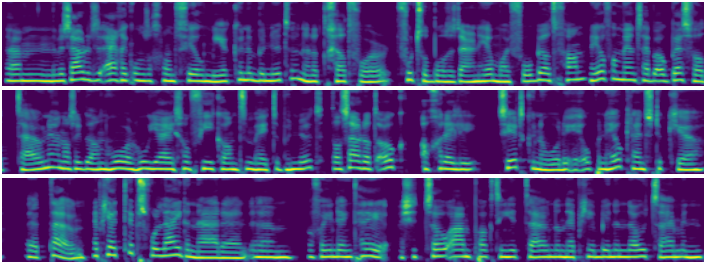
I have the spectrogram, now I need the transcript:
Ehm, we zouden dus eigenlijk onze grond veel meer kunnen benutten. En dat geldt voor het voedselbos, is daar een heel mooi voorbeeld van. Maar heel veel mensen hebben ook best wel tuinen. En als ik dan hoor hoe jij zo'n vierkante meter benut, dan zou dat ook al gerealiseerd kunnen worden op een heel klein stukje uh, tuin. Heb jij tips voor leidenaren um, waarvan je denkt, hey, als je het zo aanpakt in je tuin, dan heb je binnen no time een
